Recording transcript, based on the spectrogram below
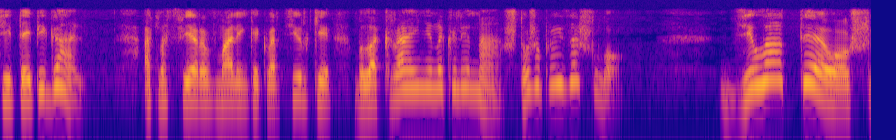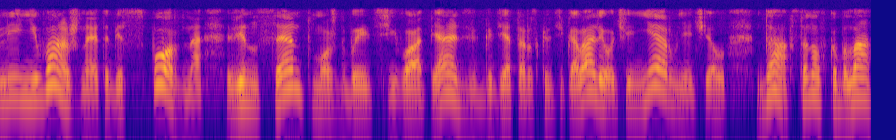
Сите-Пигаль. Атмосфера в маленькой квартирке была крайне накалена. Что же произошло? Дела Тео шли неважно, это бесспорно. Винсент, может быть, его опять где-то раскритиковали, очень нервничал. Да, обстановка была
